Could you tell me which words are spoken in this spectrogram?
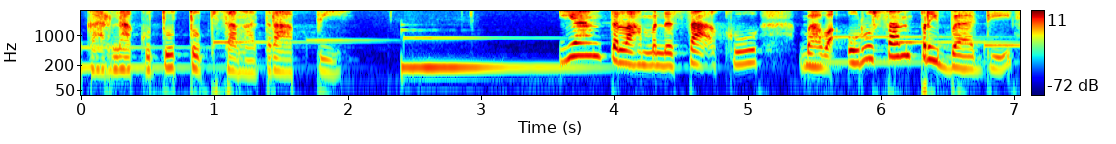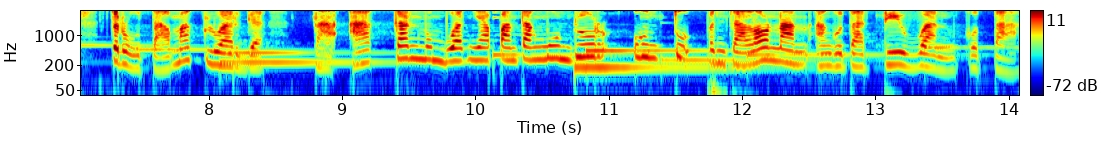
karena aku tutup sangat rapi. Yang telah mendesakku bahwa urusan pribadi, terutama keluarga, tak akan membuatnya pantang mundur untuk pencalonan anggota Dewan Kota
